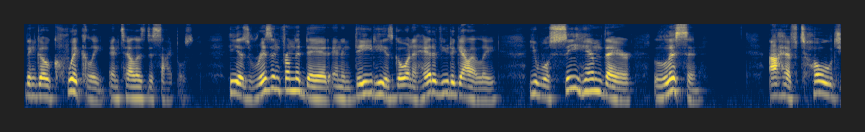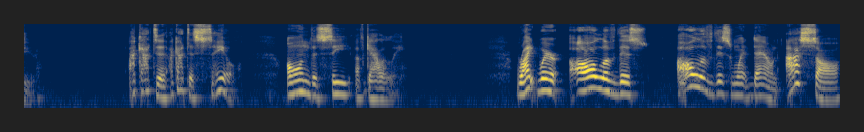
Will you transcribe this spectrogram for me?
then go quickly and tell his disciples he is risen from the dead, and indeed he is going ahead of you to Galilee. You will see him there. Listen, I have told you. I got to I got to sail on the sea of Galilee. Right where all of this all of this went down. I saw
